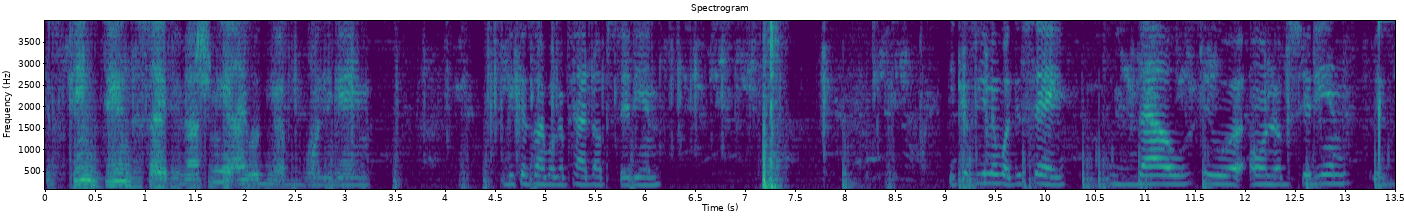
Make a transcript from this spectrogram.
If King didn't decide to rush me, I would have won the game. Because I would have had obsidian. Because you know what they say, thou who own obsidian is.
